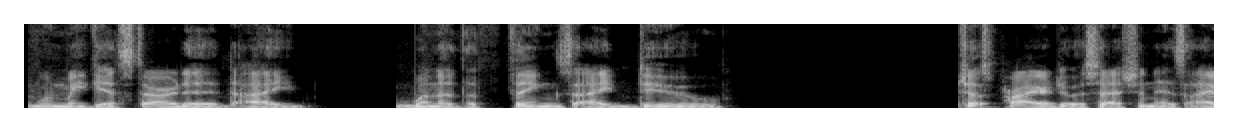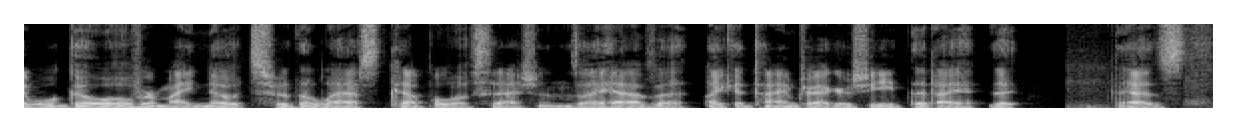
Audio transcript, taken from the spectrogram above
when we get started, I one of the things I do just prior to a session is I will go over my notes for the last couple of sessions. I have a like a time tracker sheet that I that has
